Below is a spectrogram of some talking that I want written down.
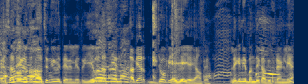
पैसा देगा तो नाचूँगी भी तेरे लिए तो ये वाला सीन अब यार जो भी है ये है यहाँ पे। लेकिन ये बंदे काफ़ी फ्रेंडली हैं।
